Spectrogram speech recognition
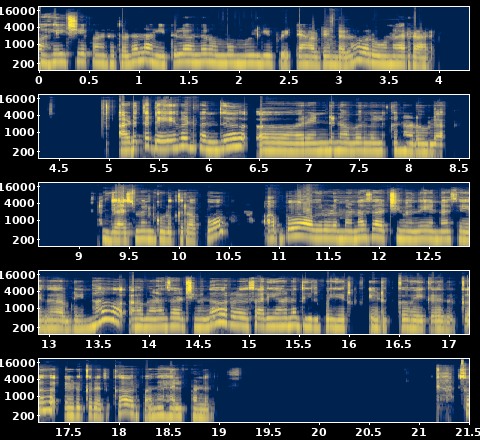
மகிழ்ச்சியை காண்றதோட நான் இதுல வந்து ரொம்ப மூழ்கி போயிட்டேன் அப்படின்றத அவர் உணர்றாரு. அடுத்து டேவிட் வந்து ரெண்டு நபர்களுக்கு நடுவுல ஜட்மெண்ட் கொடுக்குறப்போ அப்போ அவரோட மனசாட்சி வந்து என்ன செய்யுது அப்படின்னா, மனசாட்சி வந்து ஒரு சரியான தீர்ப்பை எடுக்க வைக்கிறதுக்கு எடுக்கிறதுக்கு அவருக்கு வந்து ஹெல்ப் பண்ணுது. ஸோ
